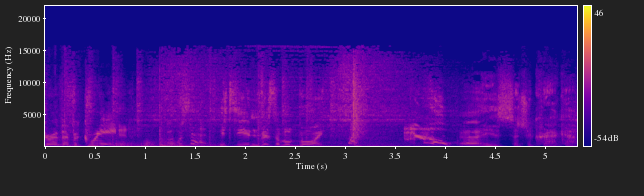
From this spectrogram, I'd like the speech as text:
Every monster I've ever created. What was that? It's the Invisible Boy. Ow! Uh, he's such a crack up.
